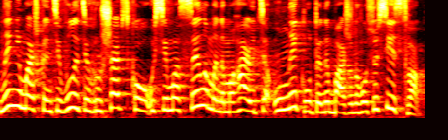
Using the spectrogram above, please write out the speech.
Нині мешканці вулиці Грушевського усіма силами намагаються уникнути небажаного сусідства.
